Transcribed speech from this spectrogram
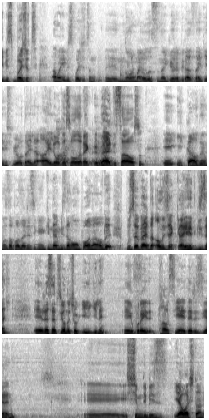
Ibis Budget. Ama Ibis Budget'ın e, normal odasına göre biraz daha geniş bir odayla aile odası Aile olarak odası, evet. verdi sağ olsun. E, ilk kaldığımızda pazartesi günkünden bizden 10 puan aldı. Bu sefer de alacak gayet güzel. E, resepsiyon da çok ilgili. E, burayı tavsiye ederiz yani. E, şimdi biz yavaştan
